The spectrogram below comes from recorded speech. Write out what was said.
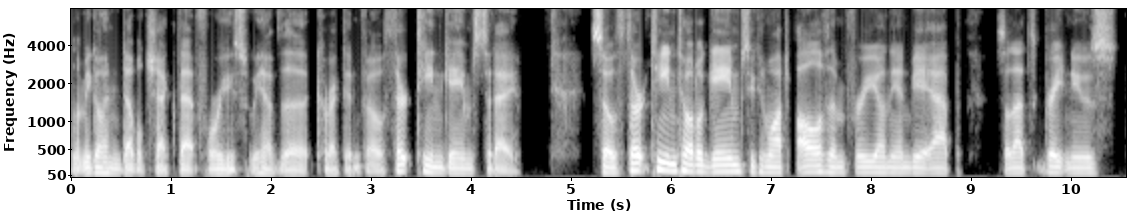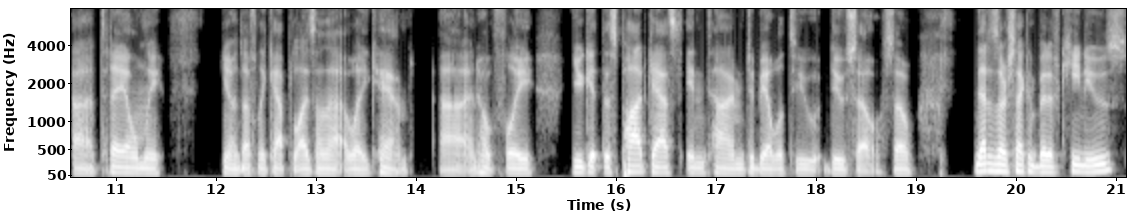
Let me go ahead and double check that for you so we have the correct info. 13 games today. So 13 total games. You can watch all of them free on the NBA app. So that's great news uh, today only. You know, definitely capitalize on that while you can. Uh, and hopefully you get this podcast in time to be able to do so. So that is our second bit of key news.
